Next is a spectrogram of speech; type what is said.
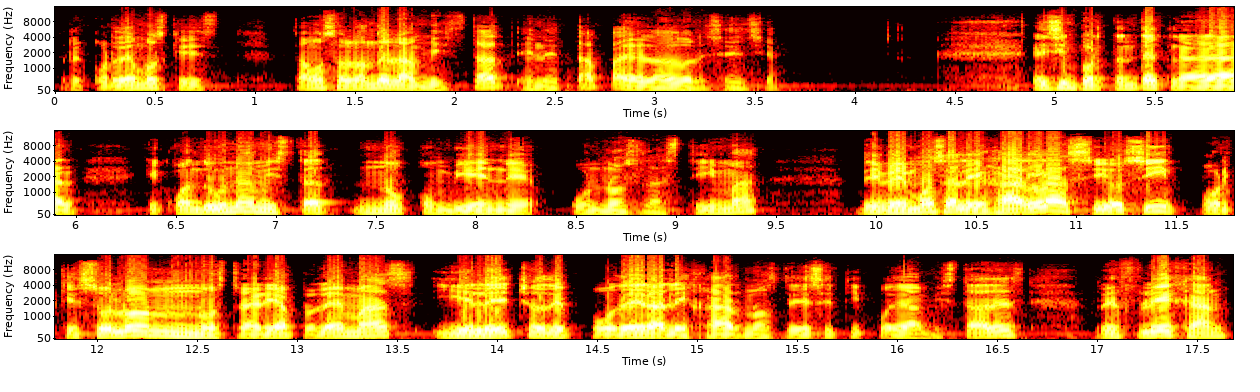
Recordemos que estamos hablando de la amistad en etapa de la adolescencia. Es importante aclarar que cuando una amistad no conviene o nos lastima, debemos alejarla sí o sí, porque solo nos traería problemas y el hecho de poder alejarnos de ese tipo de amistades reflejan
